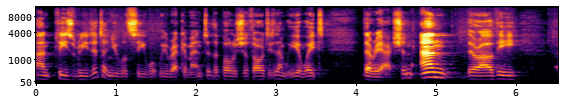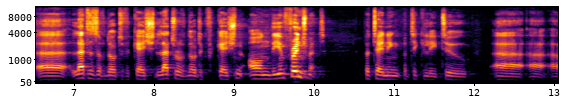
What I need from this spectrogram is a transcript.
and please read it, and you will see what we recommend to the Polish authorities, and we await their reaction. And there are the uh, letters of notification, letter of notification on the infringement, pertaining particularly to uh, uh, uh,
